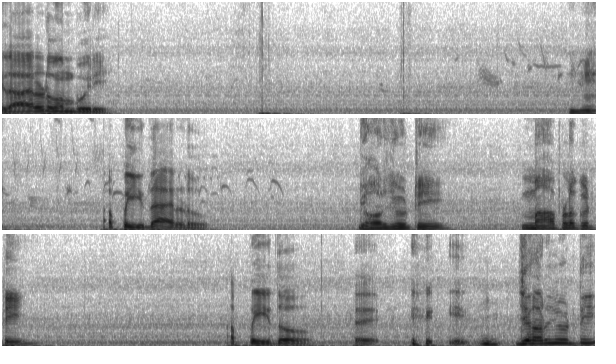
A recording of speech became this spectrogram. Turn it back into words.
ഇതാരോട് നമ്പൂരി. അപ്പൊ ഇതാരടോ? ജോർജ് കുട്ടി മാപ്പിളക്കുട്ടി അപ്പൊ ഇതോ? ജോർജ് കുട്ടി.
